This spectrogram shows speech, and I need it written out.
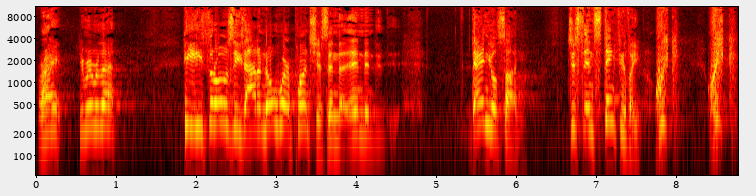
Right? You remember that? He, he throws these out of nowhere punches, and, and Daniel-san, just instinctively, whick, whick,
